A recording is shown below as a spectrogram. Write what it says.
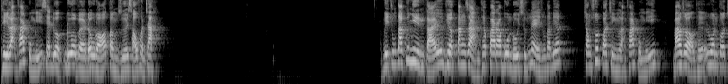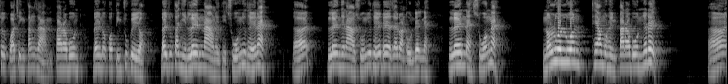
thì lạm phát của Mỹ sẽ được đưa về đâu đó tầm dưới 6%. Vì chúng ta cứ nhìn cái việc tăng giảm theo parabol đối xứng này chúng ta biết trong suốt quá trình lạm phát của Mỹ bao giờ thế luôn có chưa quá trình tăng giảm parabol. Đây nó có tính chu kỳ rồi. Đây chúng ta nhìn lên nào này thì xuống như thế này. Đấy, lên thế nào xuống như thế, đây là giai đoạn ổn định này. Lên này, xuống này. Nó luôn luôn theo một hình parabol nhất định. Đấy.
